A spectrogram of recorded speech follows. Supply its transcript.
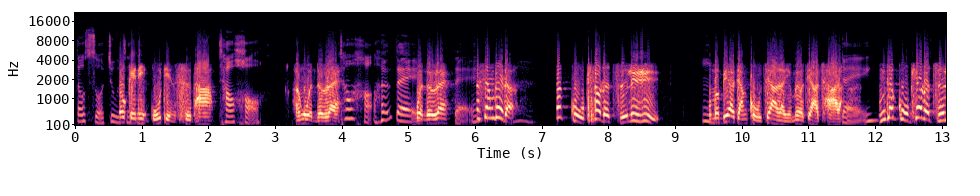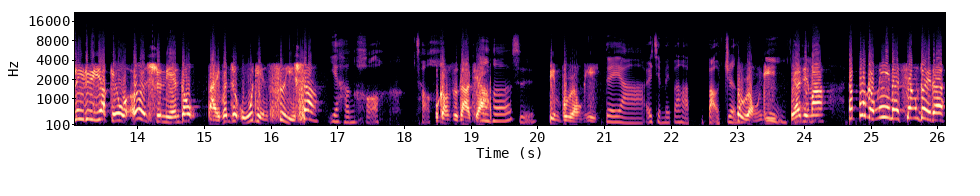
都锁住都给你五点四趴，超好很稳，对不对？超好 对。稳，对不对？对。那相对的，那股票的值利率，嗯。我们不要讲股价了，有没有价差了？对。我们讲股票的值利率要给我二十年都百分之五点四以上，也很好超好。我告诉大家是。并不容易。对呀而且没办法保证。不容易嗯，了解吗？那不容易呢，相对的，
